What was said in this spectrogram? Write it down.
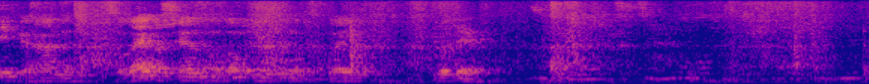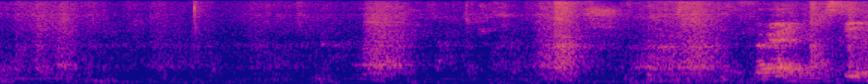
Скільки гарних колег ще на одному їздимо своїх людей. Середньо, скільки?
